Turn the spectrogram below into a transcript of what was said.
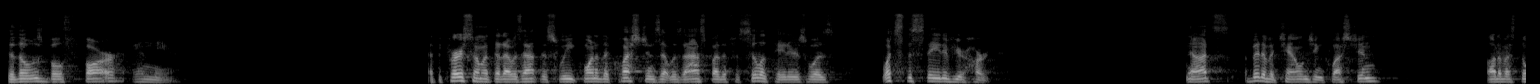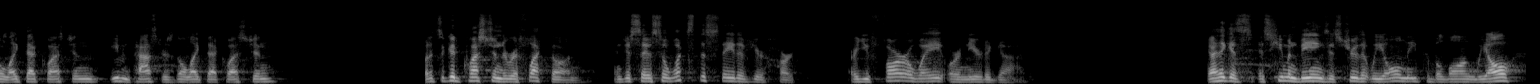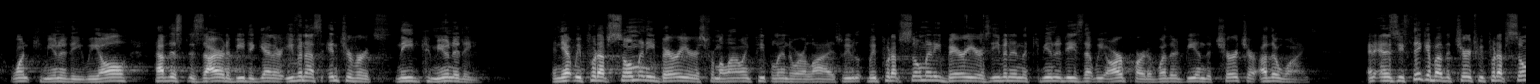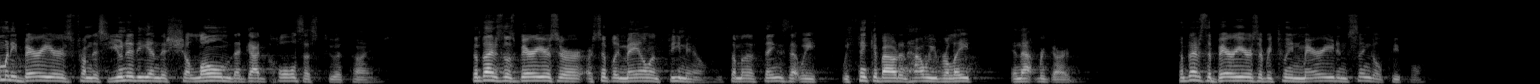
to those both far and near. At the prayer summit that I was at this week, one of the questions that was asked by the facilitators was, What's the state of your heart? Now, that's a bit of a challenging question. A lot of us don't like that question. Even pastors don't like that question. But it's a good question to reflect on and just say, so what's the state of your heart? Are you far away or near to God? And I think as, as human beings, it's true that we all need to belong. We all want community. We all have this desire to be together. Even us introverts need community. And yet we put up so many barriers from allowing people into our lives. We, we put up so many barriers even in the communities that we are part of, whether it be in the church or otherwise. And, and as you think about the church, we put up so many barriers from this unity and this shalom that God calls us to at times. Sometimes those barriers are, are simply male and female. And some of the things that we, we think about and how we relate in that regard. Sometimes the barriers are between married and single people.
